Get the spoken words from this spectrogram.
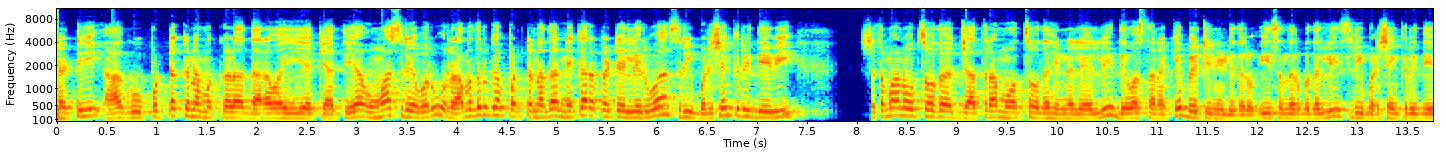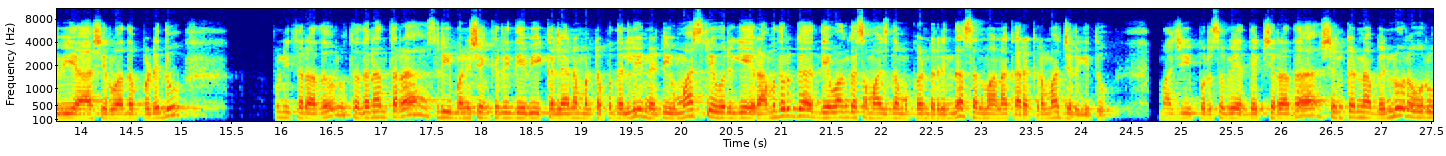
ನಟಿ ಹಾಗೂ ಪುಟ್ಟಕ್ಕನ ಮಕ್ಕಳ ಧಾರಾವಾಹಿಯ ಖ್ಯಾತಿಯ ಉಮಾಶ್ರೀ ಅವರು ರಾಮದುರ್ಗ ಪಟ್ಟಣದ ನೇಕಾರಪೇಟೆಯಲ್ಲಿರುವ ಶ್ರೀ ಬನಶಂಕರಿ ದೇವಿ ಶತಮಾನೋತ್ಸವದ ಜಾತ್ರಾ ಮಹೋತ್ಸವದ ಹಿನ್ನೆಲೆಯಲ್ಲಿ ದೇವಸ್ಥಾನಕ್ಕೆ ಭೇಟಿ ನೀಡಿದರು. ಈ ಸಂದರ್ಭದಲ್ಲಿ ಶ್ರೀ ಬನಶಂಕರಿ ದೇವಿಯ ಆಶೀರ್ವಾದ ಪಡೆದು ಪುನೀತರಾದವರು. ತದನಂತರ ಶ್ರೀ ಬನಶಂಕರಿ ದೇವಿ ಕಲ್ಯಾಣ ಮಂಟಪದಲ್ಲಿ ನಟಿ ಉಮಾಶ್ರೀ ಅವರಿಗೆ ರಾಮದುರ್ಗ ದೇವಾಂಗ ಸಮಾಜದ ಮುಖಂಡರಿಂದ ಸನ್ಮಾನ ಕಾರ್ಯಕ್ರಮ ಜರುಗಿತು. ಮಾಜಿ ಪುರಸಭೆ ಅಧ್ಯಕ್ಷರಾದ ಶಂಕಣ್ಣ ಬೆನ್ನೂರ್ ಅವರು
